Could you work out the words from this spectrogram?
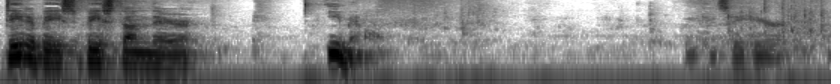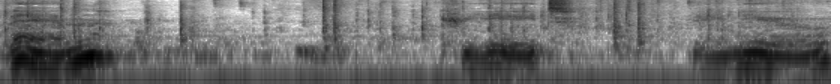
database based on their email. Can say here, then create a new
